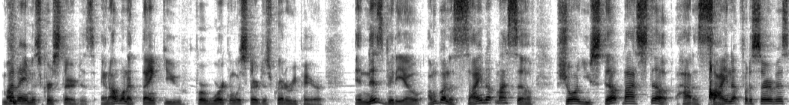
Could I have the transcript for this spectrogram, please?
My name is Chris Stirgus, and I want to thank you for working with Stirgus Credit Repair. In this video, I'm going to sign up myself, showing you step by step how to sign up for the service,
